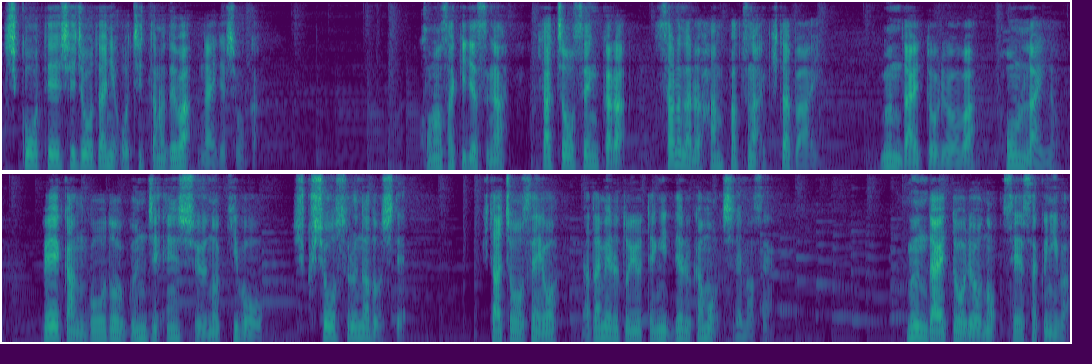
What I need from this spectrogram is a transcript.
思考停止状態に陥ったのではないでしょうか。この先ですが、北朝鮮からさらなる反発が来た場合、文大統領は本来の米韓合同軍事演習の規模を縮小するなどして、北朝鮮をなだめるという手に出るかもしれません。文大統領の政策には、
